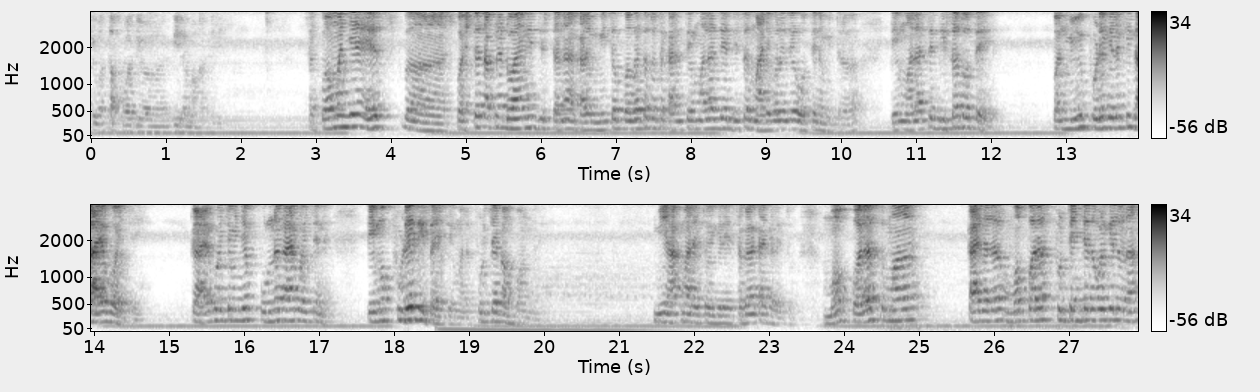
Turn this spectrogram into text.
किंवा चकवा दिलं दिला म्हाका तरी? म्हणजे हे स्पष्टच आपल्या डोळ्याने दिसतं ना? कारण मी तर बघतच होतं कारण ते मला जे दिसत माझ्याबरोबर जे होते ना मित्र ते मला ते दिसत होते. पण मी पुढे गेले की गायब व्हायचे. गायब व्हायचे म्हणजे पूर्ण गायब व्हायचे नाही. ते मग पुढे दिसायचे मला पुढच्या कंपाऊंडमध्ये मी हाक मारायचो वगैरे सगळं काय करायचो. मग परत मग काय झालं? मग परत पुढ- त्यांच्या जवळ गेलो ना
